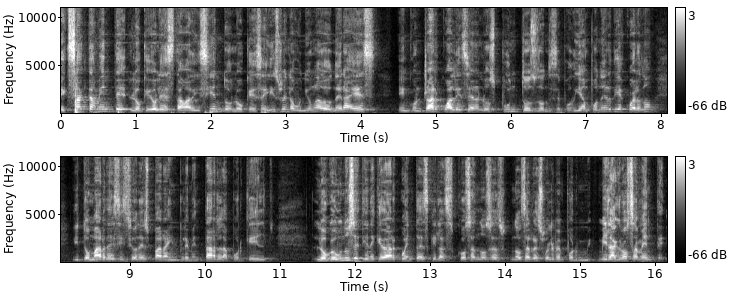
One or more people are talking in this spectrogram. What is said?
exactamente lo que yo les estaba diciendo, lo que se hizo en la unión aduanera es encontrar cuáles eran los puntos donde se podían poner de acuerdo y tomar decisiones para implementarla, porque lo que uno se tiene que dar cuenta es que las cosas no se, no se resuelven por milagrosamente.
